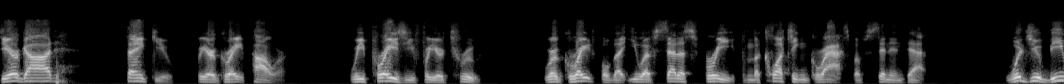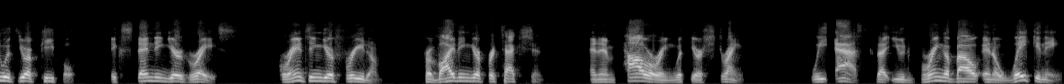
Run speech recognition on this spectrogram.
Dear God, thank you for your great power. We praise you for your truth. We're grateful that you have set us free from the clutching grasp of sin and death. Would you be with your people, extending your grace, granting your freedom, providing your protection, and empowering with your strength? We ask that you'd bring about an awakening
